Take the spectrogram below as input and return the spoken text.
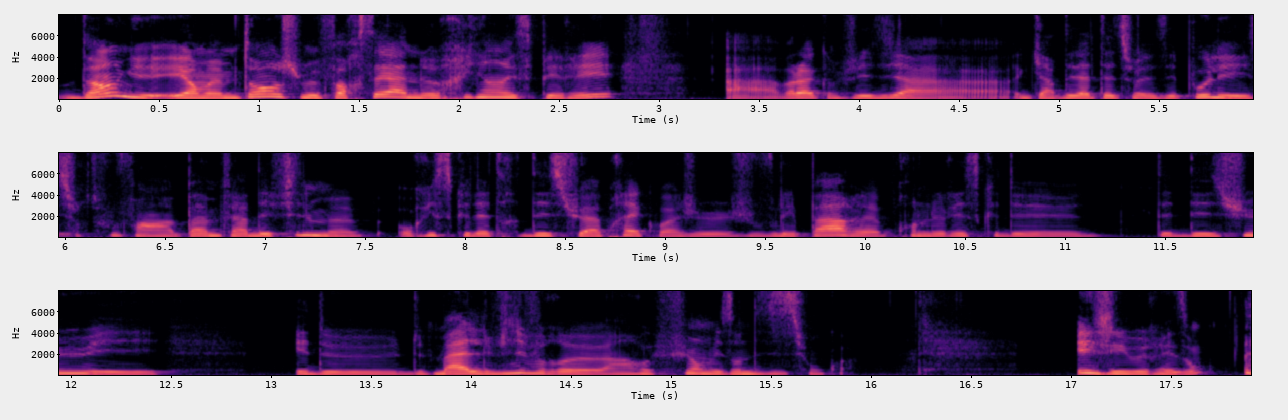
dingue. Et en même temps, je me forçais à ne rien espérer, à, voilà, comme je l'ai dit, à garder la tête sur les épaules et surtout, enfin, pas me faire des films au risque d'être déçu après, quoi. Je, je voulais pas prendre le risque d'être déçu et, et de, mal vivre un refus en maison d'édition, quoi. Et j'ai eu raison.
